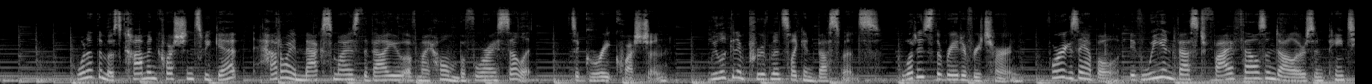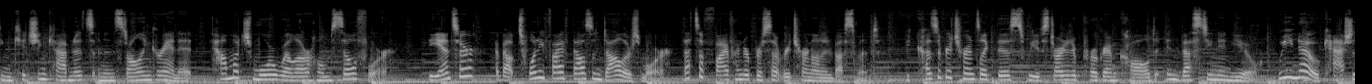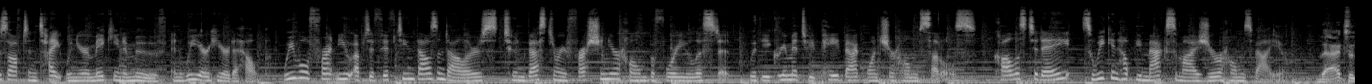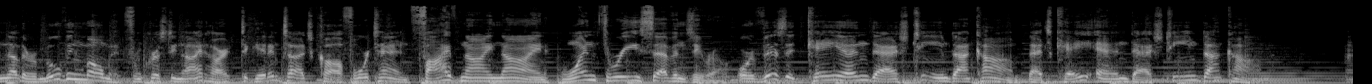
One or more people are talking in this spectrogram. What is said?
One of the most common questions we get how do I maximize the value of my home before I sell it? It's a great question. We look at improvements like investments. What is the rate of return? For example, if we invest $5,000 in painting kitchen cabinets and installing granite, how much more will our home sell for? The answer? About $25,000 more. That's a 500% return on investment. Because of returns like this, we have started a program called Investing in You. We know cash is often tight when you're making a move, and we are here to help. We will front you up to $15,000 to invest in refreshing your home before you list it, with the agreement to be paid back once your home settles. Call us today so we can help you maximize your home's value. That's another moving moment from Kristi Neidhardt. To get in touch, call 410 599 1370 or visit kn-team.com. That's kn-team.com.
